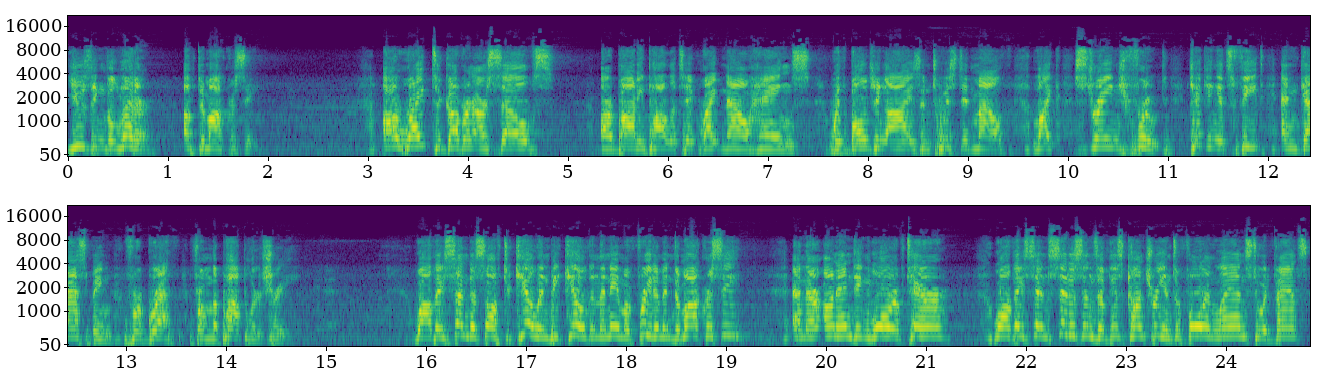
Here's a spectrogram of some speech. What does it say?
using the letter of democracy. Our right to govern ourselves, our body politic right now hangs with bulging eyes and twisted mouth like strange fruit, kicking its feet and gasping for breath from the poplar tree. While they send us off to kill and be killed in the name of freedom and democracy, and their unending war of terror, while they send citizens of this country into foreign lands to advance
